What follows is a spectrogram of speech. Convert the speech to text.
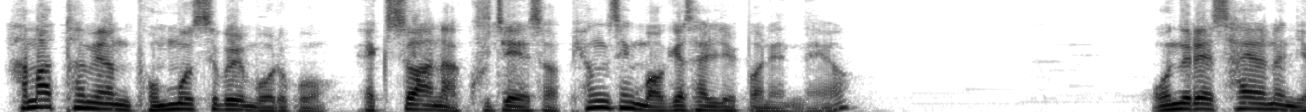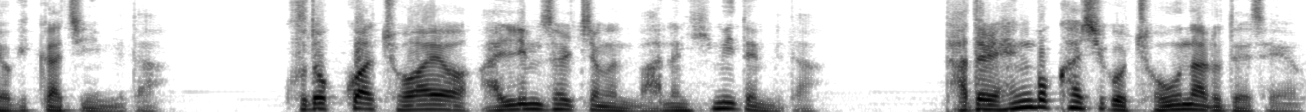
하마터면 본 모습을 모르고 백수 하나 구제해서 평생 먹여 살릴 뻔했네요. 오늘의 사연은 여기까지입니다. 구독과 좋아요, 알림 설정은 많은 힘이 됩니다. 다들 행복하시고 좋은 하루 되세요.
